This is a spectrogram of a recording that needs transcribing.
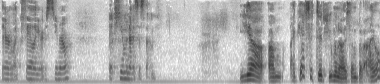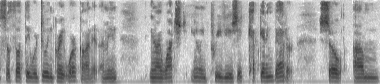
their like failures, you know it humanizes them. Yeah, um, I guess it did humanize them, but I also thought they were doing great work on it. I mean, you know, I watched, you know, in previews, it kept getting better. So, um,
